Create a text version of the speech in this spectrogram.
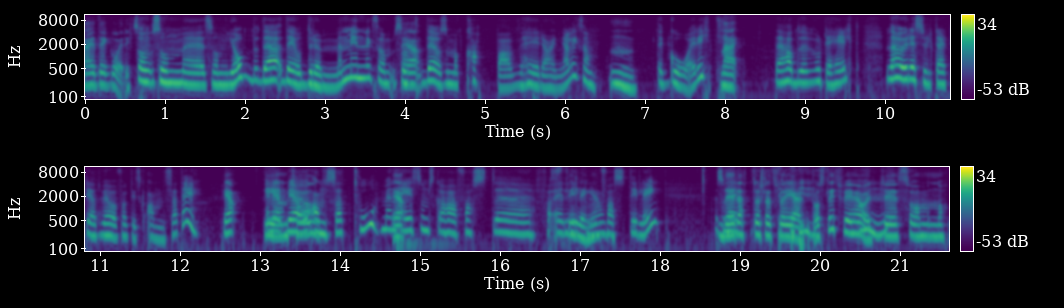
nei, det går ikke. sånn, som, eh, som jobb, det, det er jo drømmen min, liksom. Så Ja. det er jo som å kappe av høyrehånda, liksom. Mm. Det går ikke. Nei. Det hadde blitt helt Men det har jo resultert i at vi har faktisk ansatt ei. Ja. Eller vi har jo ansatt to, men Ja. ei som skal ha fast uh, fa, Stilling, liten fast stilling. Som Det er rett og slett for å hjelpe oss litt, vi har Mhm. ikke så nok,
